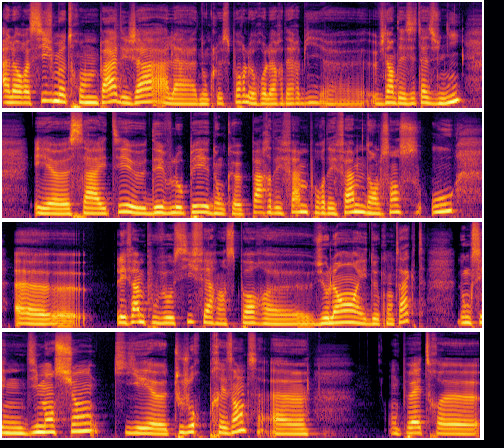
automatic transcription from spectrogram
Alors, si je me trompe pas, déjà, donc le sport, le roller derby, euh, vient des États-Unis et euh, ça a été euh, développé donc par des femmes pour des femmes dans le sens où les femmes pouvaient aussi faire un sport violent et de contact. Donc, c'est une dimension qui est toujours présente. on peut être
